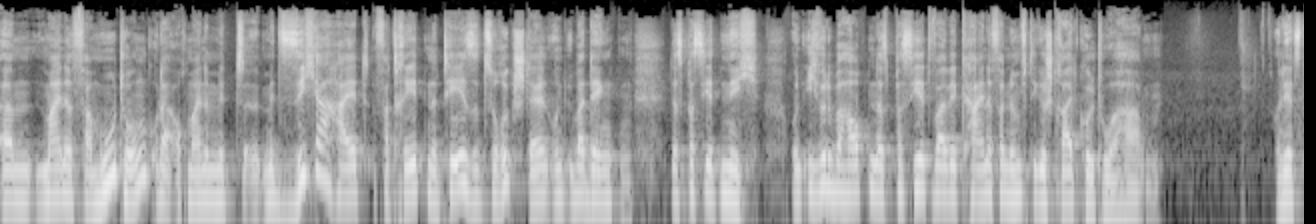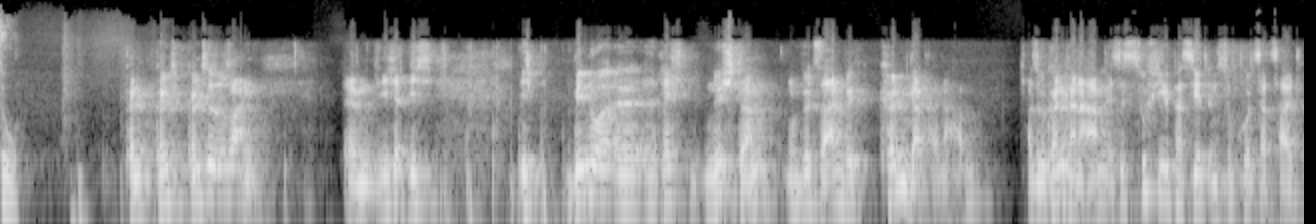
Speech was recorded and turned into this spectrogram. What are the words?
ähm, meine Vermutung oder auch meine mit, äh, mit Sicherheit vertretene These zurückstellen und überdenken. Das passiert nicht. Und ich würde behaupten, das passiert, weil wir keine vernünftige Streitkultur haben. Und jetzt du. Könnt, könnt, könnte so sagen. Ähm, ich, ich, ich bin nur äh, recht nüchtern und würde sagen, wir können gar keine haben. Also wir können keine haben. Es ist zu viel passiert in zu kurzer Zeit.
